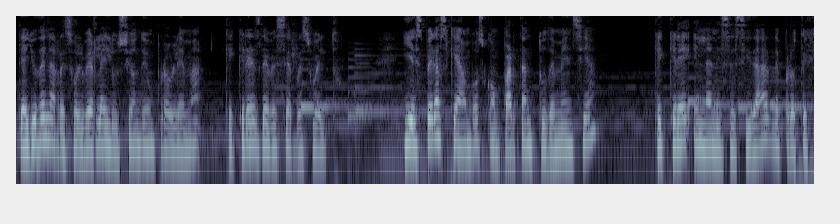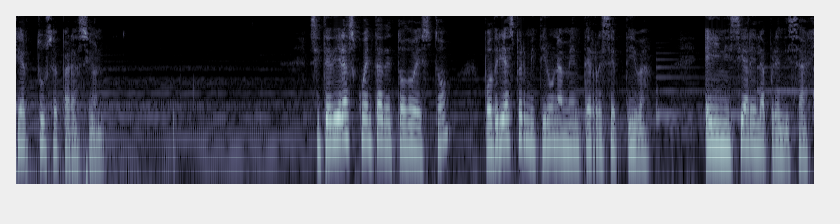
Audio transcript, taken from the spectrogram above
te ayuden a resolver la ilusión de un problema que crees debe ser resuelto y esperas que ambos compartan tu demencia que cree en la necesidad de proteger tu separación. Si te dieras cuenta de todo esto, podrías permitir una mente receptiva e iniciar el aprendizaje.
